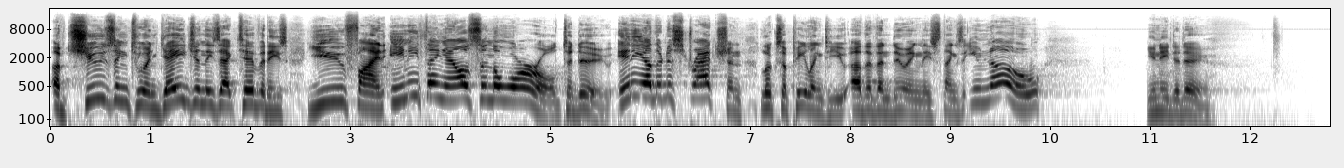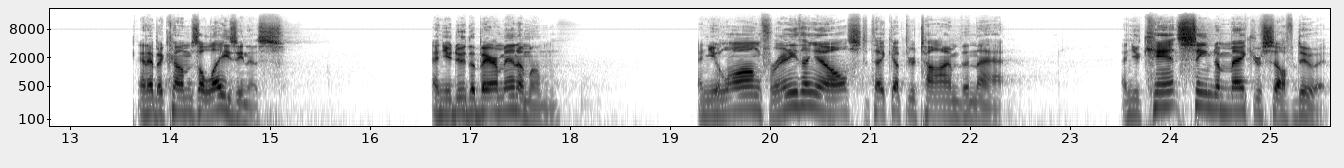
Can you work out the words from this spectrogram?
of choosing to engage in these activities, you find anything else in the world to do. Any other distraction looks appealing to you other than doing these things that you know you need to do. And it becomes a laziness. And you do the bare minimum. And you long for anything else to take up your time than that. And you can't seem to make yourself do it.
